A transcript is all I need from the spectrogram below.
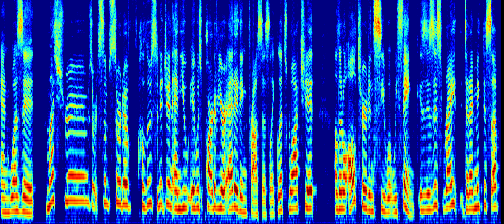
and was it mushrooms or some sort of hallucinogen and you it was part of your editing process like let's watch it a little altered and see what we think. Is is this right? Did I make this up?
